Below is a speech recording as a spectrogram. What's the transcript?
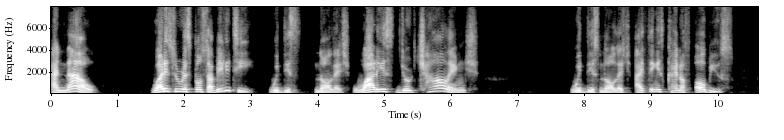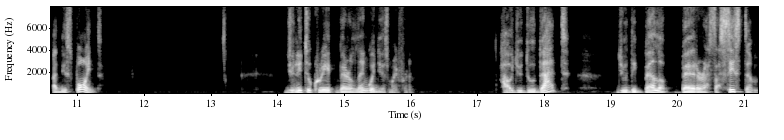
And now, what is your responsibility with this knowledge? What is your challenge with this knowledge, I think it's kind of obvious at this point. You need to create better languages, my friend. How you do that? You develop better as a system.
